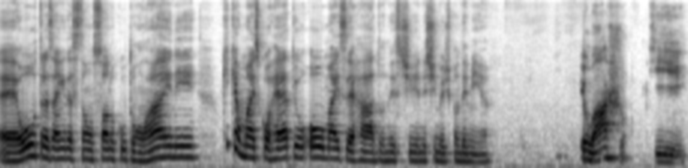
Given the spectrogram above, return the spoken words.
é, outras ainda estão só no culto online. O que, que é o mais correto ou o mais errado neste, neste meio de pandemia? Eu acho que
